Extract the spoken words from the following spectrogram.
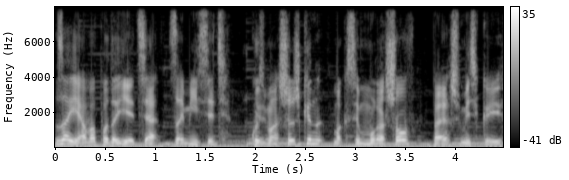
заява подається за місяць. Кузьма Шишкін, Максим Мурашов, перш міський.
